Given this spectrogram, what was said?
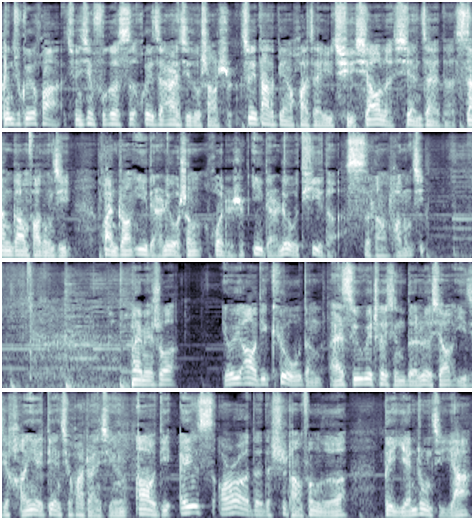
根据规划，全新福克斯会在二季度上市。最大的变化在于取消了现在的三缸发动机，换装1.6升或者是一点六 T 的四缸发动机。外媒说，由于奥迪 Q5 等 SUV 车型的热销以及行业电气化转型，奥迪 A4 Allroad 的市场份额被严重挤压，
